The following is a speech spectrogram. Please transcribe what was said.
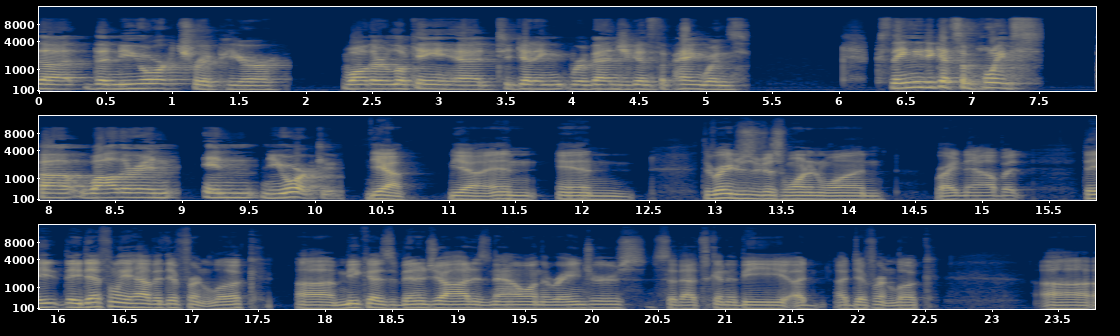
the the New York trip here while they're looking ahead to getting revenge against the Penguins because they need to get some points uh, while they're in in New York, dude. Yeah, yeah, and and the Rangers are just one and one right now, but they they definitely have a different look. Uh, Mika Zibanejad is now on the Rangers, so that's going to be a, a different look. Uh,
